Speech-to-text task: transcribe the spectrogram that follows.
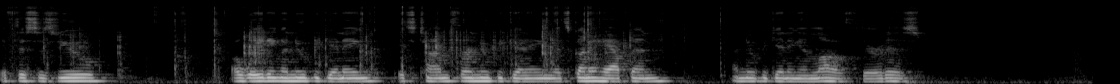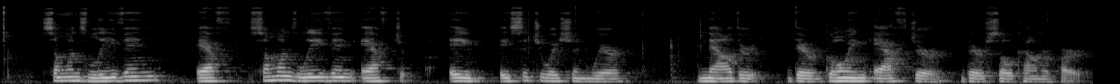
If this is you, awaiting a new beginning. It's time for a new beginning. It's going to happen. A new beginning in love. There it is. Someone's leaving after someone's leaving after a a situation where now they're they're going after their soul counterpart.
